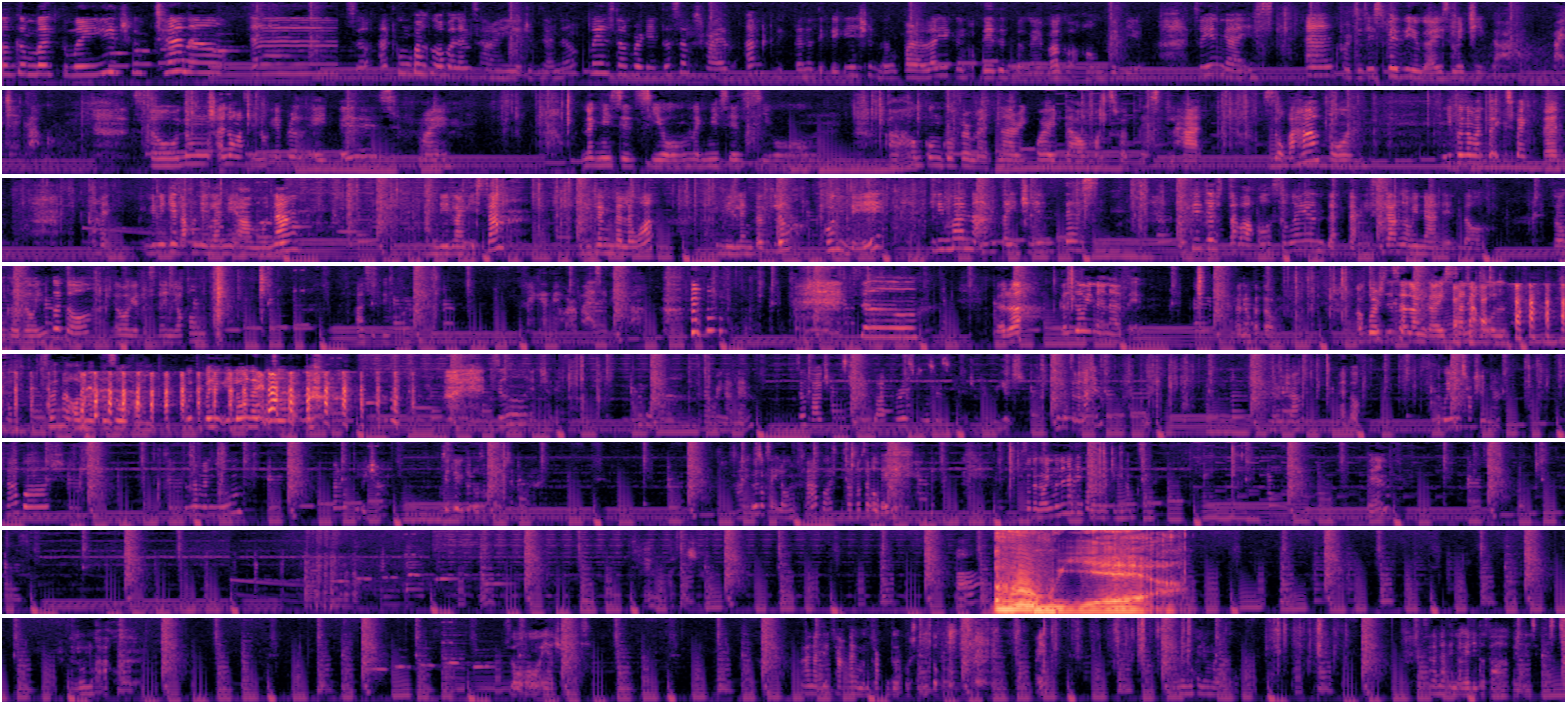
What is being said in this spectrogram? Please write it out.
Welcome back to my YouTube channel! And so, at kung bago ka pa lang sa aking YouTube channel, please don't forget to subscribe and click the notification bell para lagi kang updated pag may bago akong video. So yun guys, and for today's video guys, may chika ako. May chika ako. So, nung ano kasi, nung April 8 is my nag-message yung, nag-message yung uh, Hong Kong government na required daw mag-swab test lahat. So, kahapon, hindi ko naman to expected. Binigyan ako nila ni Amo ng hindi lang isa, hindi lang dalawa, hindi lang tatlo, kundi lima na antigen test. Nagtitest ako So ngayon, guys, gagawin natin to. So gagawin ko to. Ewan kita sa inyo kung positive or negative or positive. so, pero, gagawin na natin. Ano ba to? Of course, isa lang guys. Sana all. Sana all natusukan. Buti pa yung ilaw natusukan. Meron siya. Ito. Gagawin yung instruction niya. Tapos, ito naman yung parang tubig siya. Ito yung tutusok sa mga. Ay, tusok sa ilong. Tapos, ito sa tubig. So, gagawin muna natin kung ano natin yung Then, Oh yeah. So, ayan siya guys. Saan natin saan tayo mag-track doon dito. Ay. Naluluha yung mga Saan natin lagay dito sa pregnancy test.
